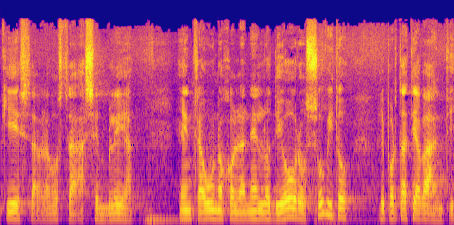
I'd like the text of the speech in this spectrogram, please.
chiesa, alla vostra assemblea entra uno con l'anello di oro, subito le portate avanti.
